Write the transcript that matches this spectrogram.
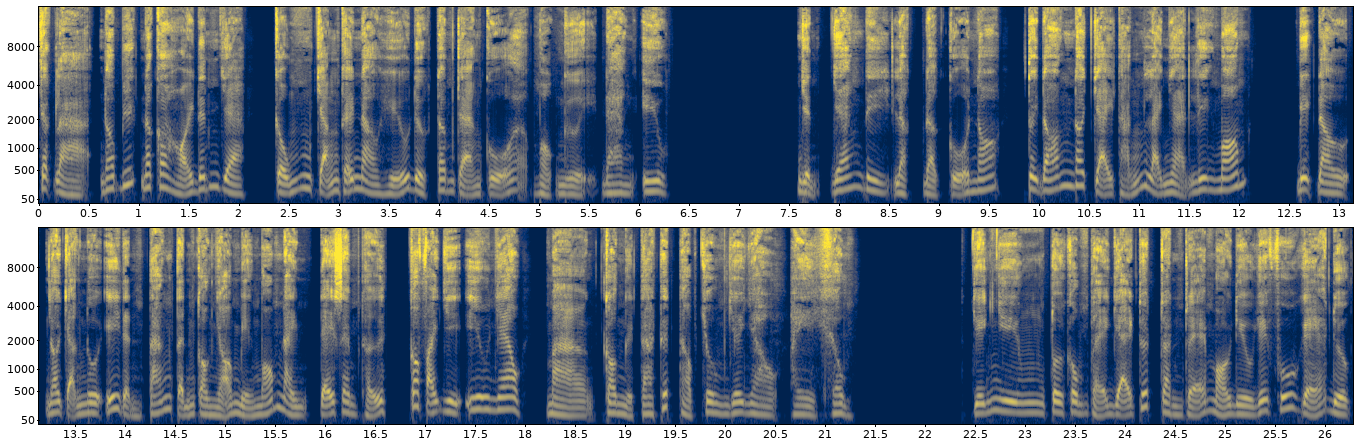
Chắc là nó biết nó có hỏi đến già, cũng chẳng thể nào hiểu được tâm trạng của một người đang yêu. Nhìn dáng đi lật đật của nó, tôi đoán nó chạy thẳng lại nhà liên móm. Biết đâu nó chẳng nuôi ý định tán tỉnh con nhỏ miệng móm này để xem thử có phải vì yêu nhau mà con người ta thích học chung với nhau hay không. Dĩ nhiên tôi không thể giải thích rành rẽ mọi điều với Phú Ghẻ được.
